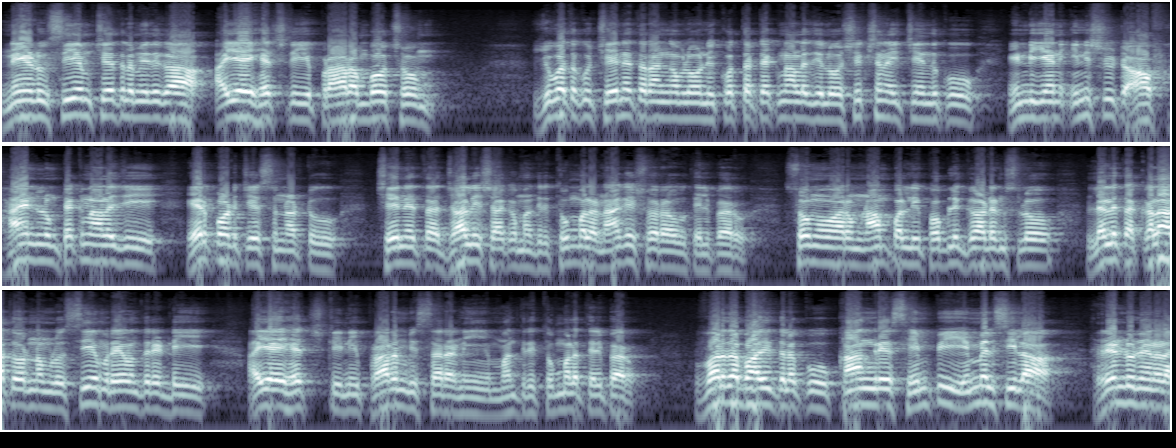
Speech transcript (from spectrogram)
నేడు సీఎం చేతుల మీదుగా ఐఐహెచ్డి ప్రారంభోత్సవం. యువతకు చేనేత రంగంలోని కొత్త టెక్నాలజీలో శిక్షణ ఇచ్చేందుకు Indian institute of handloom technology ఏర్పాటు చేస్తున్నట్టు చేనేత జాలి శాఖ మంత్రి తుమ్మల నాగేశ్వరరావు తెలిపారు. సోమవారం నాంపల్లి పబ్లిక్ గార్డెన్స్లో లలిత కళాతోరణంలో సీఎం రేవంత్ రెడ్డి ఐఐహెచ్టిని ప్రారంభిస్తారని మంత్రి తుమ్మల తెలిపారు. వరద బాధితులకు కాంగ్రెస్ ఎంపీ ఎమ్మెల్సీల రెండు నెలల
